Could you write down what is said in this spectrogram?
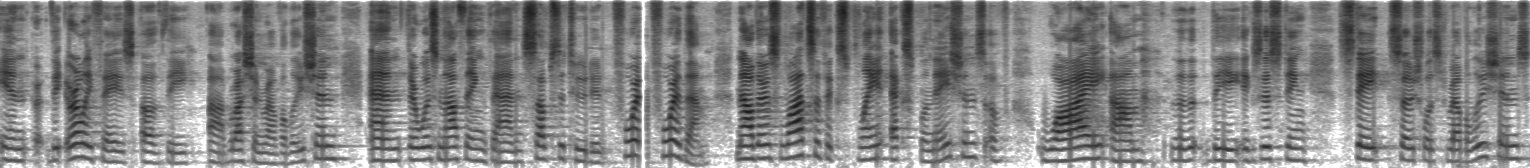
in the early phase of the uh, Russian Revolution, and there was nothing then substituted for, for them. Now, there's lots of explain, explanations of why um, the, the existing state socialist revolutions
